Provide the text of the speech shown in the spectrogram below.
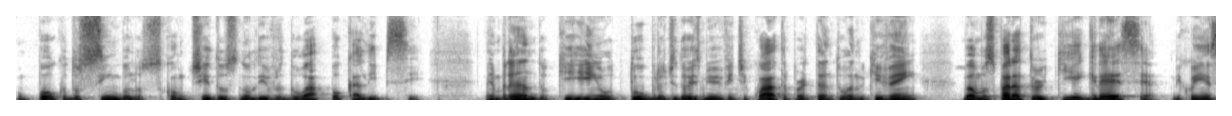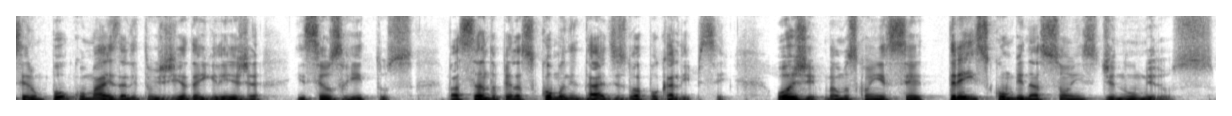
um pouco dos símbolos contidos no livro do Apocalipse. Lembrando que em outubro de 2024, portanto, o ano que vem, vamos para a Turquia e Grécia me conhecer um pouco mais da liturgia da igreja e seus ritos passando pelas comunidades do Apocalipse. Hoje vamos conhecer três combinações de números.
